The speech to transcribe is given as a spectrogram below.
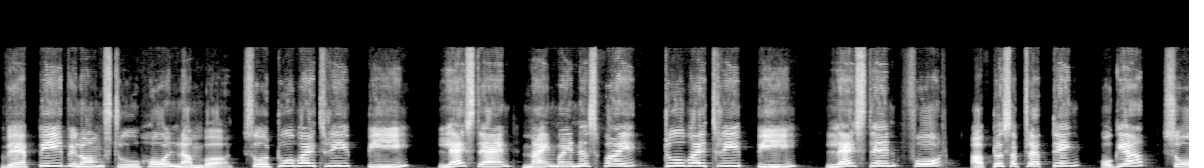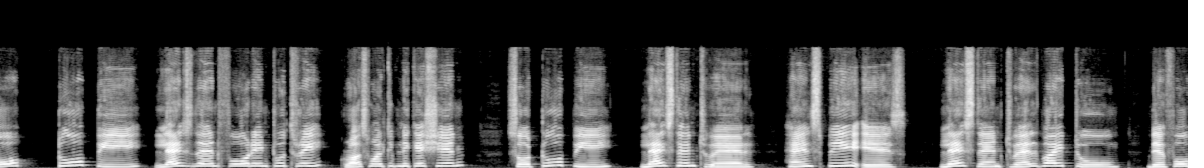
where p belongs to whole number. So 2 by 3p less than 9 minus 5, 2 by 3p less than 4 after subtracting, ho? So 2p less than 4 into 3 cross multiplication. So 2p less than 12 hence p is less than 12 by 2 therefore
